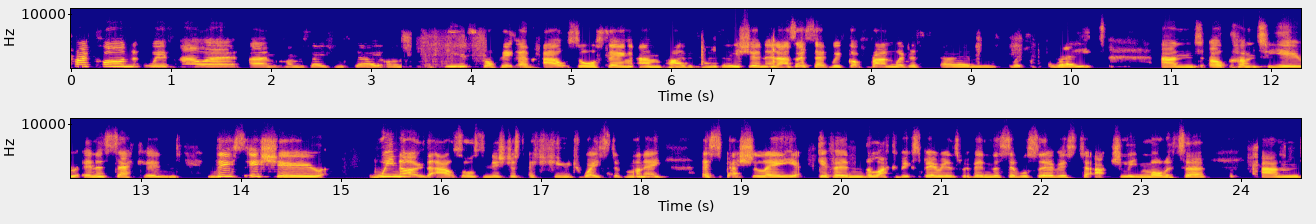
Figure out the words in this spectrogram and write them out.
crack on with our um, conversation today on the huge topic of outsourcing and privatisation. And as I said, we've got Fran with us, um, which is great and I'll come to you in a second. This issue, we know that outsourcing is just a huge waste of money, especially given the lack of experience within the civil service to actually monitor and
